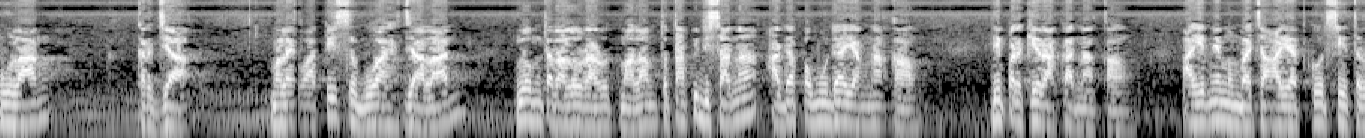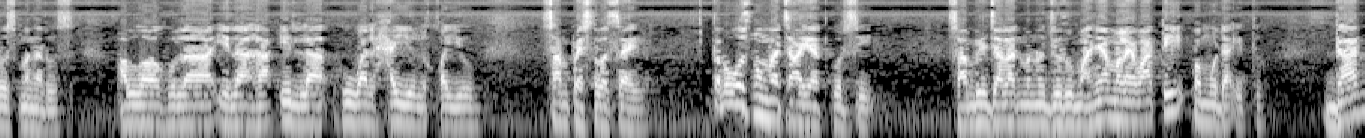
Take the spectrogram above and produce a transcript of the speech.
pulang kerja melewati sebuah jalan belum terlalu larut malam tetapi di sana ada pemuda yang nakal diperkirakan nakal akhirnya membaca ayat kursi terus menerus Allahu la ilaha illa huwal hayyul qayyum sampai selesai. Terus membaca ayat kursi. Sambil jalan menuju rumahnya melewati pemuda itu. Dan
